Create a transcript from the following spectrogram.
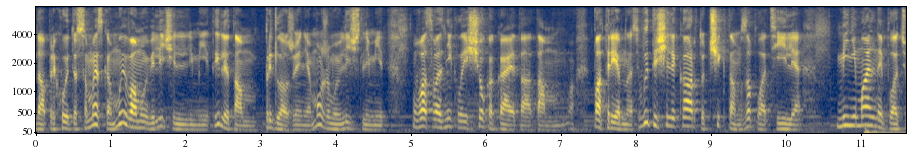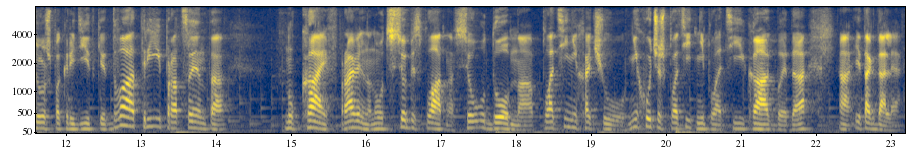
да, приходит смс, мы вам увеличили лимит, или там предложение, можем увеличить лимит. У вас возникла еще какая-то там потребность, вытащили карту, чик там заплатили. Минимальный платеж по кредитке 2-3%. Ну кайф, правильно? Ну вот все бесплатно, все удобно, плати не хочу, не хочешь платить, не плати, как бы, да, а, и так далее.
